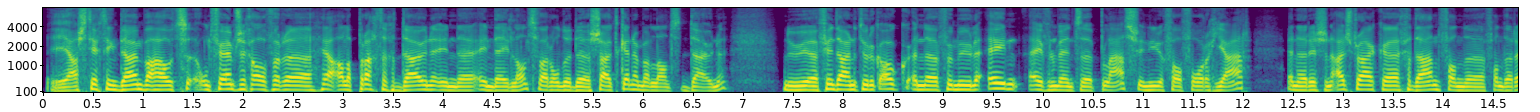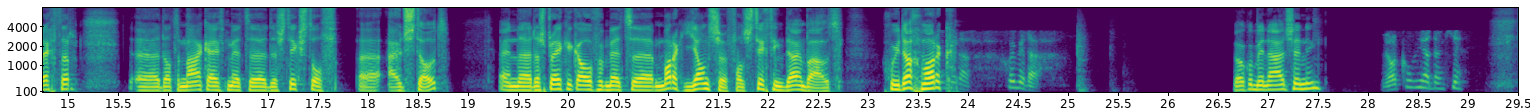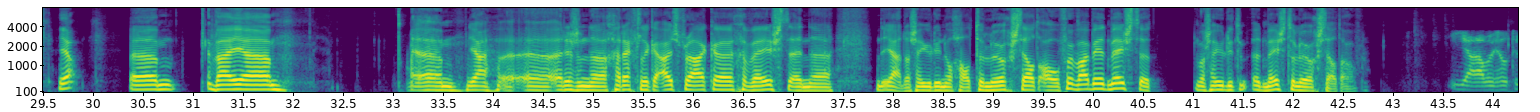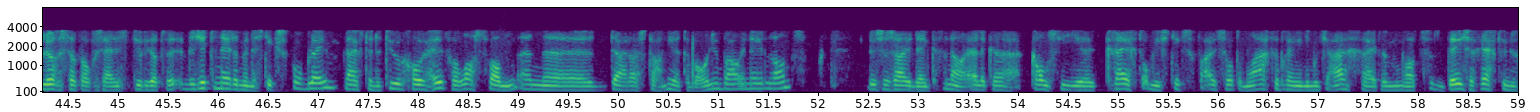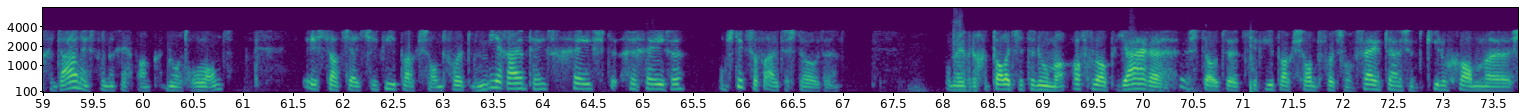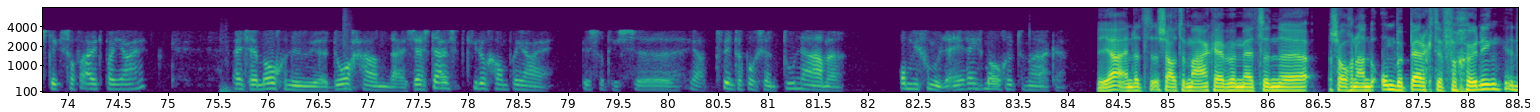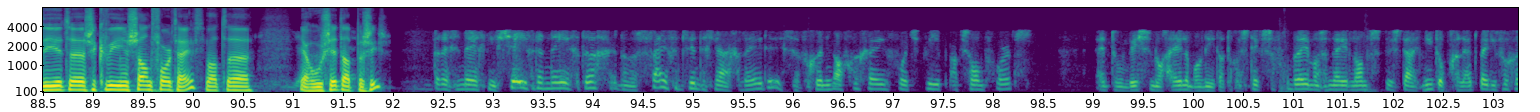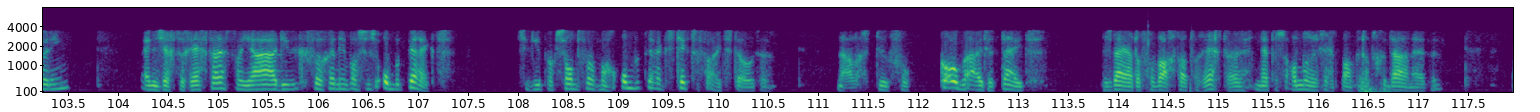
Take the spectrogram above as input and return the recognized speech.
Ja, Stichting Duinbehoud ontfermt zich over ja, alle prachtige duinen in, in Nederland, waaronder de Zuid-Kennemerland duinen. Nu vindt daar natuurlijk ook een Formule 1 evenement plaats, in ieder geval vorig jaar. En er is een uitspraak gedaan van de, van de rechter dat te maken heeft met de stikstofuitstoot. En daar spreek ik over met Mark Jansen van Stichting Duinbehoud. Goeiedag Mark. Goedemiddag. Goedemiddag. Welkom in de uitzending. Welkom, ja, dank je. Ja, um, wij. Uh, um, ja, uh, er is een uh, gerechtelijke uitspraak uh, geweest. En ja, daar zijn jullie nogal teleurgesteld over. Waar, ben je het meest, waar zijn jullie het meest teleurgesteld over? Ja, waar we heel teleurgesteld over zijn, is natuurlijk dat we, we zitten in Nederland met een stikstofprobleem. Heeft de natuur gewoon heel veel last van. En daardoor stagneert de woningbouw in Nederland. Dus dan zou je denken van nou, elke kans die je krijgt om die stikstofuitstoot omlaag te brengen, die moet je aangrijpen. Wat deze rechter nu gedaan heeft van de rechtbank Noord-Holland, is dat zij het circuitpark Zandvoort meer ruimte heeft gegeven om stikstof uit te stoten. Om even een getalletje te noemen, afgelopen jaren stoot het circuitpark Zandvoort zo'n 5000 kilogram uh, stikstof uit per jaar. En zij mogen nu uh, doorgaan naar 6000 kilogram per jaar. Dus dat is uh, ja, 20% toename om die Formule 1 race mogelijk te maken. Ja, en dat zou te maken hebben met een uh, zogenaamde onbeperkte vergunning die het uh, circuit in Zandvoort heeft. Wat, uh, ja, ja, hoe zit dat precies? Er is in 1997, en dat is 25 jaar geleden, is de vergunning afgegeven voor het circuitpark Zandvoort. En toen wisten we nog helemaal niet dat er een stikstofprobleem was in Nederland, dus daar is niet op gelet bij die vergunning. En dan zegt de rechter van ja, die vergunning was dus onbeperkt. Het circuitpark Zandvoort mag onbeperkt stikstof uitstoten. Nou, dat is natuurlijk voor komen uit de tijd. Dus wij hadden verwacht dat de rechter, net als andere rechtbanken dat gedaan hebben,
